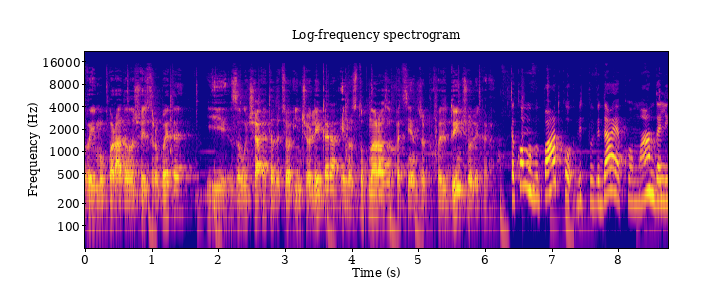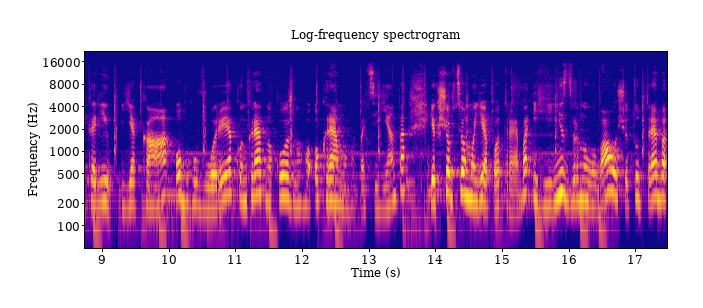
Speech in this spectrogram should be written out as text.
ви йому порадили щось зробити і залучаєте до цього іншого лікаря, і наступного разу пацієнт вже приходить до іншого лікаря. В такому випадку відповідає команда лікарів, яка обговорює конкретно кожного окремого пацієнта. Якщо в цьому є потреба, і гігієніст звернув увагу, що тут треба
